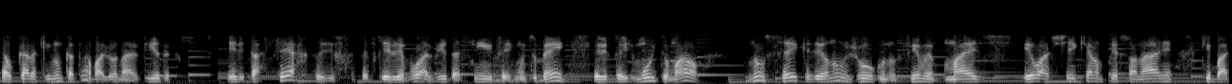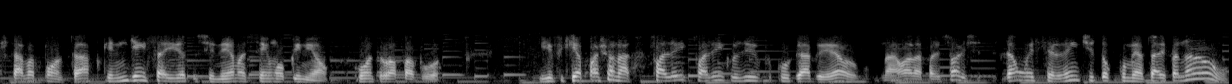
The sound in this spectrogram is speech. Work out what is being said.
É o cara que nunca trabalhou na vida. Ele está certo porque ele levou a vida assim e fez muito bem. Ele fez muito mal. Não sei, quer dizer, eu não julgo no filme, mas eu achei que era um personagem que bastava apontar, porque ninguém sairia do cinema sem uma opinião, contra ou a favor. E fiquei apaixonado. Falei, falei inclusive com o Gabriel na hora, falei assim, olha, dá um excelente documentário. Ele falou, não,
